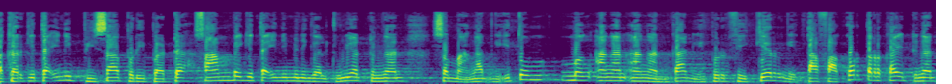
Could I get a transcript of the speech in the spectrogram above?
agar kita ini bisa beribadah sampai kita ini meninggal dunia dengan semangat itu mengangan-angankan berpikir tafakur terkait dengan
